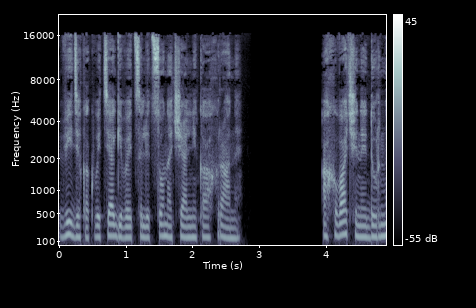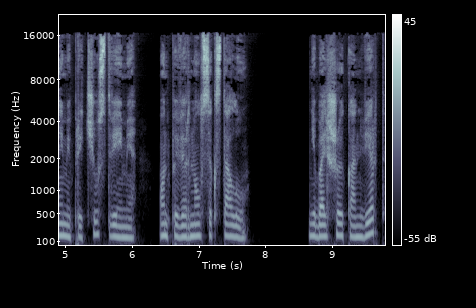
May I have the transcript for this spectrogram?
видя, как вытягивается лицо начальника охраны. Охваченный дурными предчувствиями, он повернулся к столу. Небольшой конверт,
